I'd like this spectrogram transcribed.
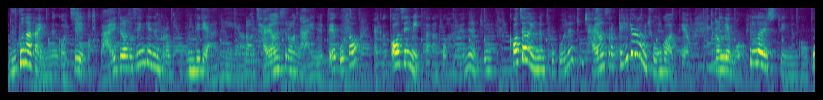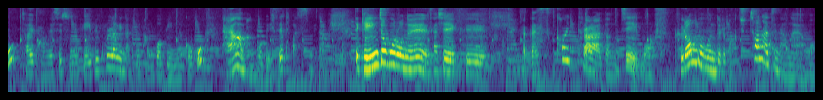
누구나 다 있는 거지 막 나이 들어서 생기는 그런 부분들이 아니에요. 그런 자연스러운 라인을 빼고서 약간 꺼짐이 있다라고 하면은 좀 꺼져 있는 부분을 좀 자연스럽게 해결하면 좋은 것 같아요. 그런 게 뭐 필러일 수도 있는 거고 저희 병원에 쓸수 있는 베이비 콜라겐 같은 방법이 있는 거고 다양한 방법이 있을 것 같습니다. 근데 개인적으로는 사실 그 약간 스컬트라라든지 뭐 그런 부분들을 막 추천하진 않아요. 뭐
